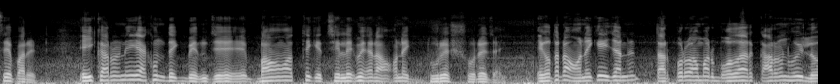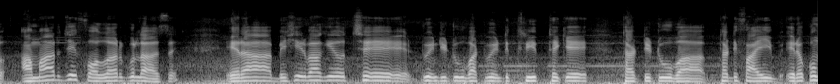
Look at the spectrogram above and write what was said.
সেপারেট এই কারণেই এখন দেখবেন যে বাবা মার থেকে ছেলেমেয়েরা অনেক দূরে সরে যায়। এ কথাটা অনেকেই জানেন। তারপরেও আমার বলার কারণ হইল আমার যে ফলোয়ারগুলো আছে এরা বেশিরভাগই হচ্ছে টোয়েন্টি টু বা টোয়েন্টি থ্রি থেকে থার্টি টু বা থার্টি ফাইভ এরকম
